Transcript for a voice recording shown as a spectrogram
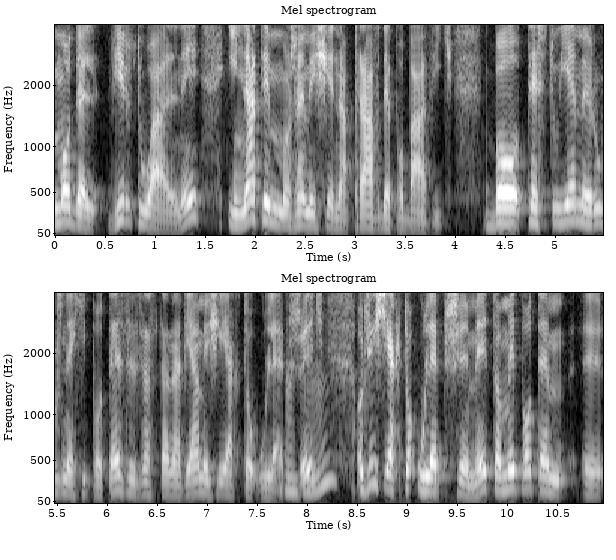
model wirtualny i na tym możemy się naprawdę pobawić, bo testujemy różne hipotezy, zastanawiamy się, jak to ulepszyć. Oczywiście, jak to ulepszymy, to my potem y,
